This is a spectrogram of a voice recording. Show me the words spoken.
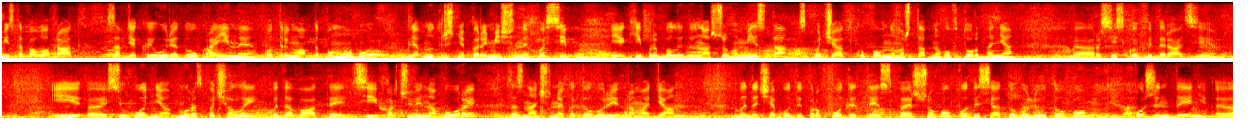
Місто Павлоград завдяки уряду України отримав допомогу для внутрішньопереміщених осіб, які прибули до нашого міста з початку повномасштабного вторгнення е, Російської Федерації. І е, сьогодні ми розпочали видавати ці харчові набори зазначеної категорії громадян. Видача буде проходити з 1 по 10 лютого. Кожен день е,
